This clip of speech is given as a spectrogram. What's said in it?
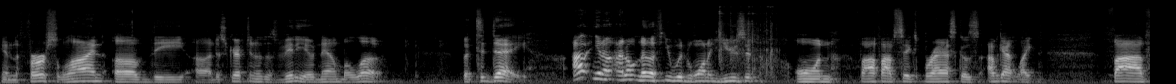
in the first line of the uh, description of this video down below. But today, I, you know, I don't know if you would want to use it on 556 brass because I've got like five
